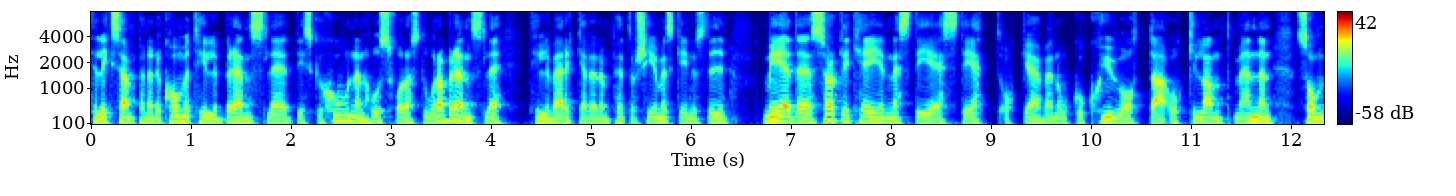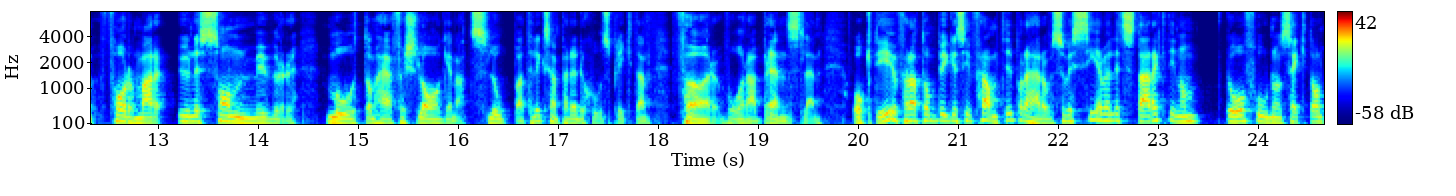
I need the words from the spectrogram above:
till exempel när det kommer till bränslediskussionen hos våra stora bränsletillverkare, den petrokemiska industrin, med eh, Circle K, Neste, ST1 och även OK78 och Lantmännen som formar unison mur mot de här förslagen att slopa till exempel reduktionsplikten för våra bränslen. Och det är ju för att de bygger sin framtid på det här, så vi ser väldigt starkt inom då fordonssektorn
